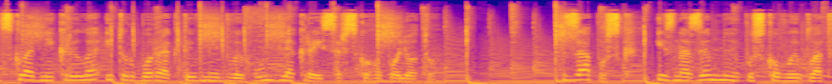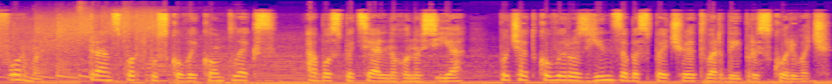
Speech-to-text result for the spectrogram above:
складні крила і турбореактивний двигун для крейсерського польоту. Запуск із наземної пускової платформи, транспорт-пусковий комплекс або спеціального носія, початковий розгін забезпечує твердий прискорювач.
